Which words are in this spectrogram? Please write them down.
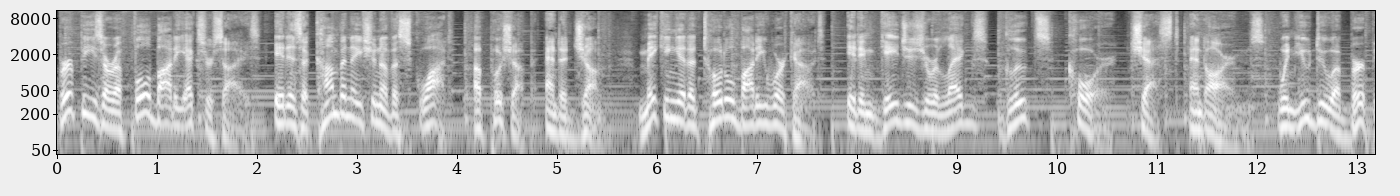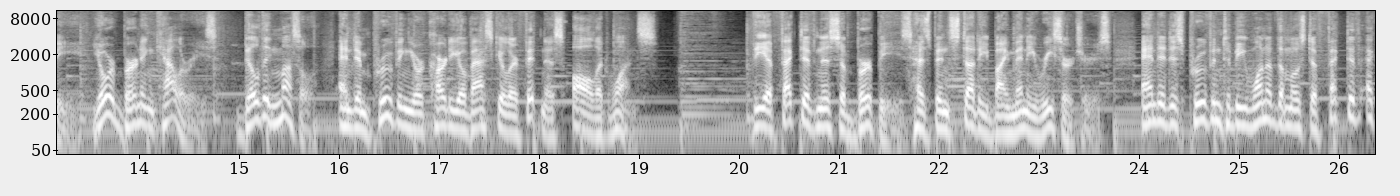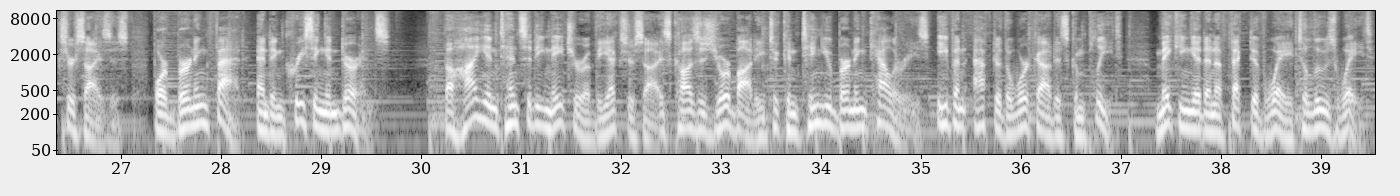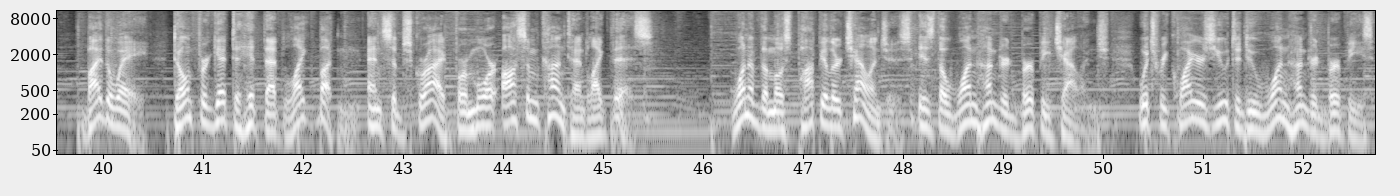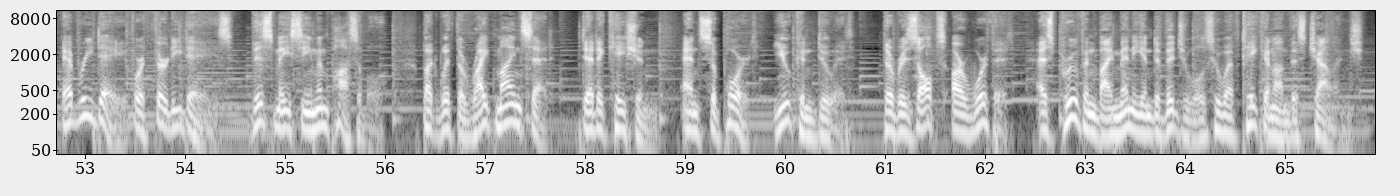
Burpees are a full body exercise. It is a combination of a squat, a push up, and a jump, making it a total body workout. It engages your legs, glutes, core, chest, and arms. When you do a burpee, you're burning calories, building muscle, and improving your cardiovascular fitness all at once. The effectiveness of burpees has been studied by many researchers, and it is proven to be one of the most effective exercises for burning fat and increasing endurance. The high-intensity nature of the exercise causes your body to continue burning calories even after the workout is complete, making it an effective way to lose weight. By the way, don't forget to hit that like button and subscribe for more awesome content like this. One of the most popular challenges is the 100 Burpee Challenge, which requires you to do 100 burpees every day for 30 days. This may seem impossible, but with the right mindset, dedication, and support, you can do it. The results are worth it, as proven by many individuals who have taken on this challenge.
